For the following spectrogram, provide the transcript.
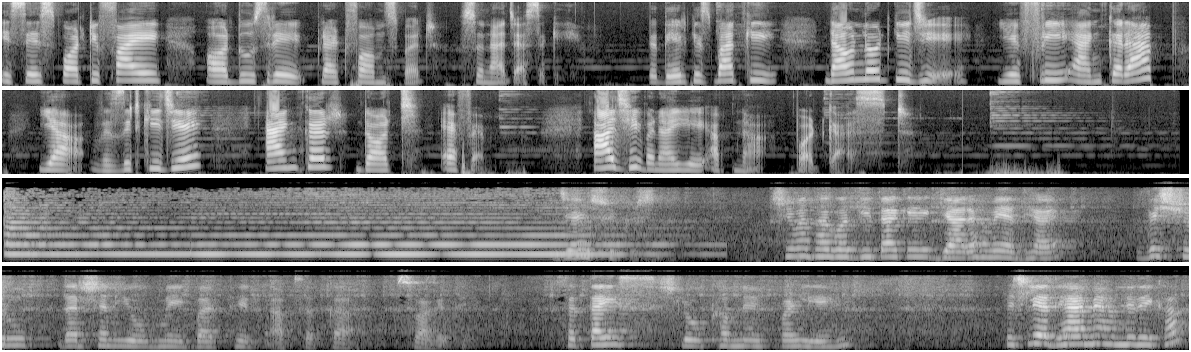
इसे स्पॉटिफाई और दूसरे प्लेटफॉर्म्स पर सुना जा सके। तो देर किस बात की? डाउनलोड कीजिए ये फ्री एंकर ऐप या विज़िट कीजिए एंकर डॉट एफ़ एम आज ही बनाइए अपना पॉडकास्ट जय श्री कृष्ण। श्रीमद् भगवद गीता के ग्यारहवें अध्याय विश्व रूप दर्शन योग में एक बार फिर आप सबका स्वागत है। सत्ताईस श्लोक हमने पढ़ लिए हैं। पिछले अध्याय में हमने देखा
